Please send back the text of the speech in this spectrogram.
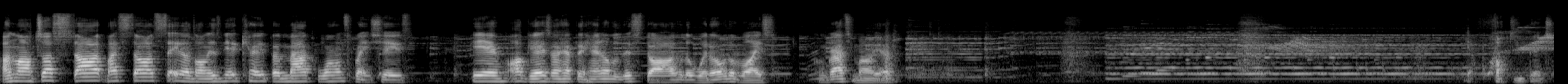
And I'll just start my start sales on his new Koopa Mach 1 spring shoes. Here, I guess I have to hand over this star to the winner of the race. Congrats, Mario. yeah, fuck you, bitch.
